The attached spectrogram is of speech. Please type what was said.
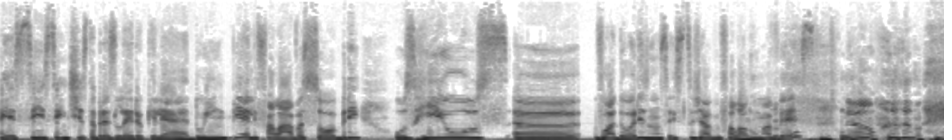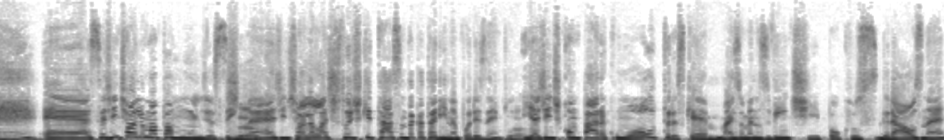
esse cientista brasileiro que ele é do INPE, ele falava sobre os rios uh, voadores, não sei se tu já ouviu falar Nunca. alguma vez. Não? é, se a gente olha o mapa mundi, assim, certo, né? A gente certo. olha a latitude que está Santa Catarina, por exemplo. E a gente compara com outras, que é mais ou menos 20 e poucos graus, né?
